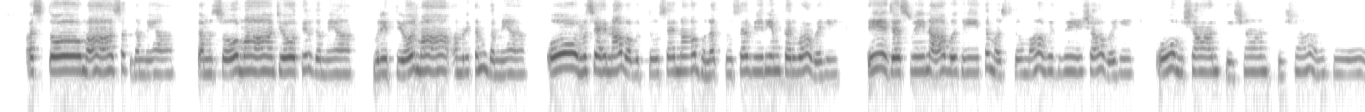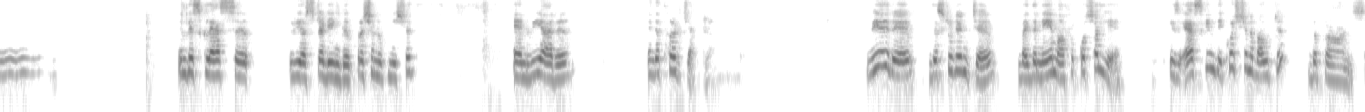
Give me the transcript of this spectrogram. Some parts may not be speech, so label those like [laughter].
Asto Ma Satgamya Tamso Ma Jyotirgamya Mrityorma Amritam Gamya ओम सहनावतु सहना भुनक्तु सवीर्यं करवा वही तेजस्वी नावधीतमस्तु मा विद्वेषा वही ओम शांति शांति शांति In this class, uh, we are studying uh, Prashan Upanishad and we are uh, in the third chapter. Where uh, the student uh, by the name of Koshalya is asking the question about the prans.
